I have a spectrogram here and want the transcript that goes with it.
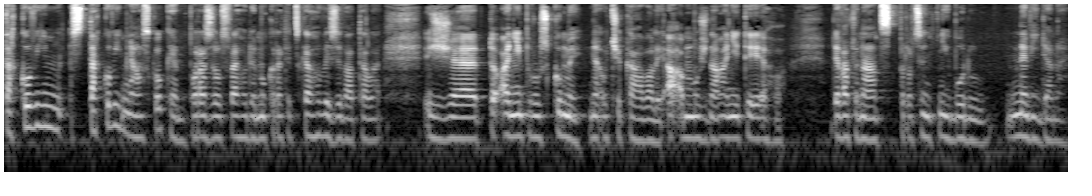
takovým, s takovým náskokem porazil svého demokratického vyzývatele, že to ani průzkumy neočekávali a možná ani ty jeho. 19% bodů. Nevýdané.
